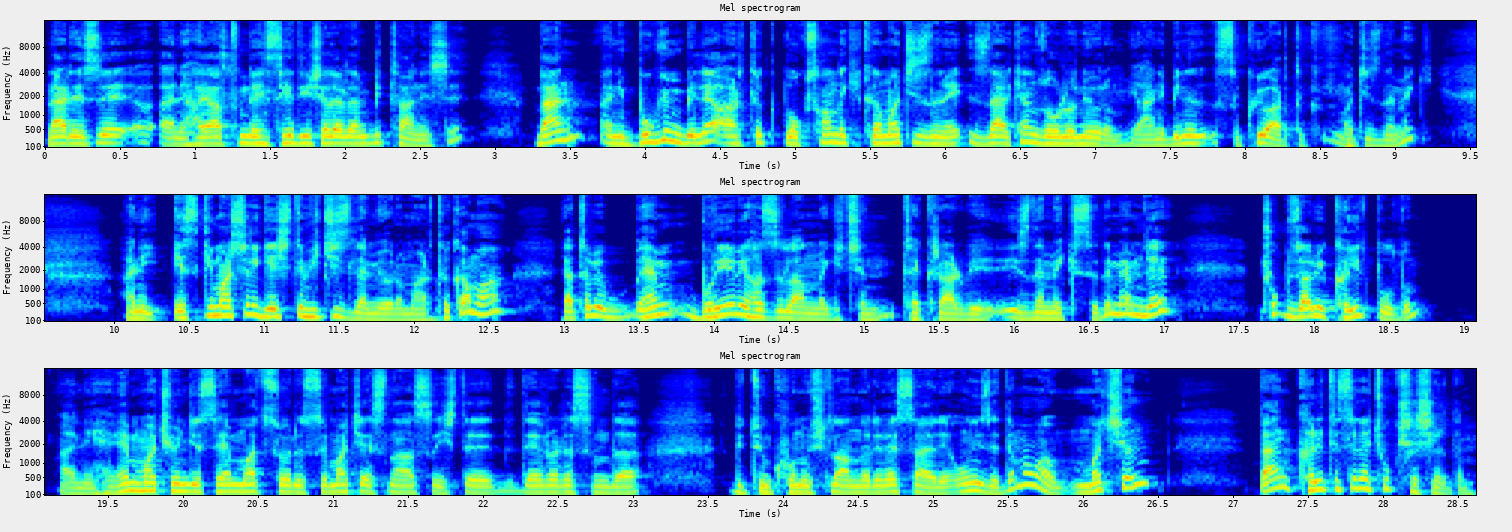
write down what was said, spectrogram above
neredeyse hani hayatında en sevdiğin şeylerden bir tanesi. Ben hani bugün bile artık 90 dakika maç izleme, izlerken zorlanıyorum. Yani beni sıkıyor artık maç izlemek. Hani eski maçları geçtim hiç izlemiyorum artık ama ya tabii hem buraya bir hazırlanmak için tekrar bir izlemek istedim hem de çok güzel bir kayıt buldum. Hani hem maç öncesi hem maç sonrası, maç esnası işte devre arasında bütün konuşulanları vesaire onu izledim ama maçın ben kalitesine çok şaşırdım.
